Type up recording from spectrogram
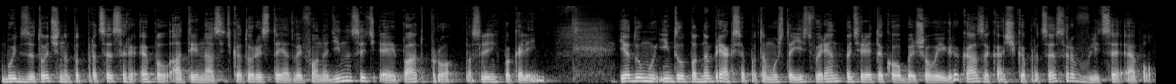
будет заточена под процессоры Apple A13, которые стоят в iPhone 11 и iPad Pro последних поколений. Я думаю, Intel поднапрягся, потому что есть вариант потерять такого большого игрока, заказчика процессоров в лице Apple.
